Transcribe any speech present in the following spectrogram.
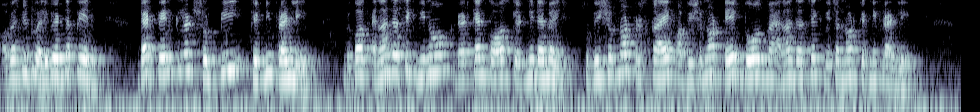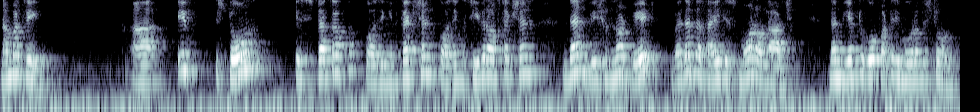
obviously to alleviate the pain. That painkiller should be kidney friendly because analgesic we know that can cause kidney damage. So we should not prescribe or we should not take those analgesic which are not kidney friendly. Number three uh, if stone is stuck up causing infection causing severe obstruction then we should not wait whether the size is small or large. Then we have to go for the removal of the stone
